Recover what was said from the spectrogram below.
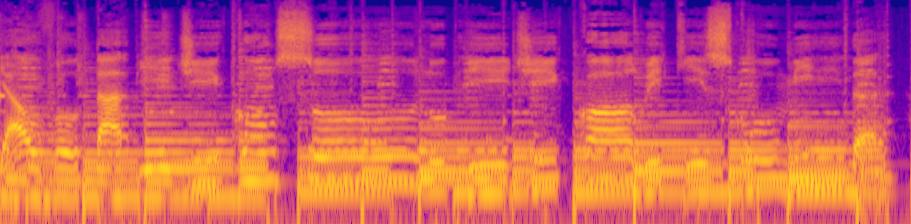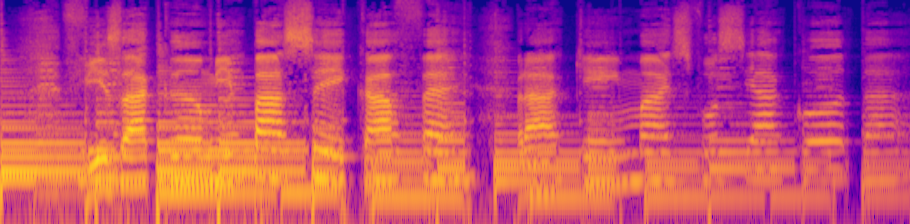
E ao voltar pedi consolo, pedi colo e quis comida. Fiz a cama e passei café pra quem mais fosse acordar.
